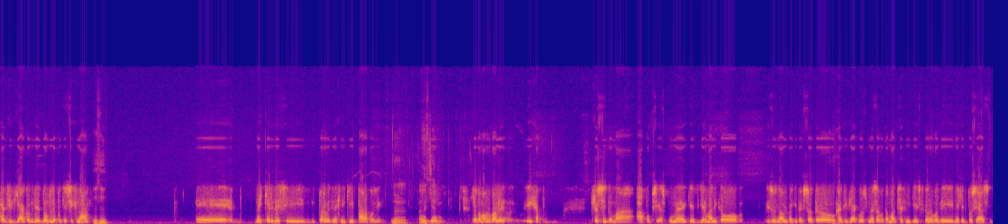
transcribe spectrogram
Χατζηδιάκο, επειδή δεν τον βλέπω και συχνά, ε, με έχει κερδίσει τώρα με την εθνική πάρα πολύ. Ναι, αλήθεια. Για το Μαυροπάνο είχα πιο σύντομα άποψη ας πούμε και γερμανικό ίσως να έβλεπα και περισσότερο. Ο Χατζηδιάκος μέσα από τα μάτια της εθνικής που τον έχω δει με έχει εντυπωσιάσει.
